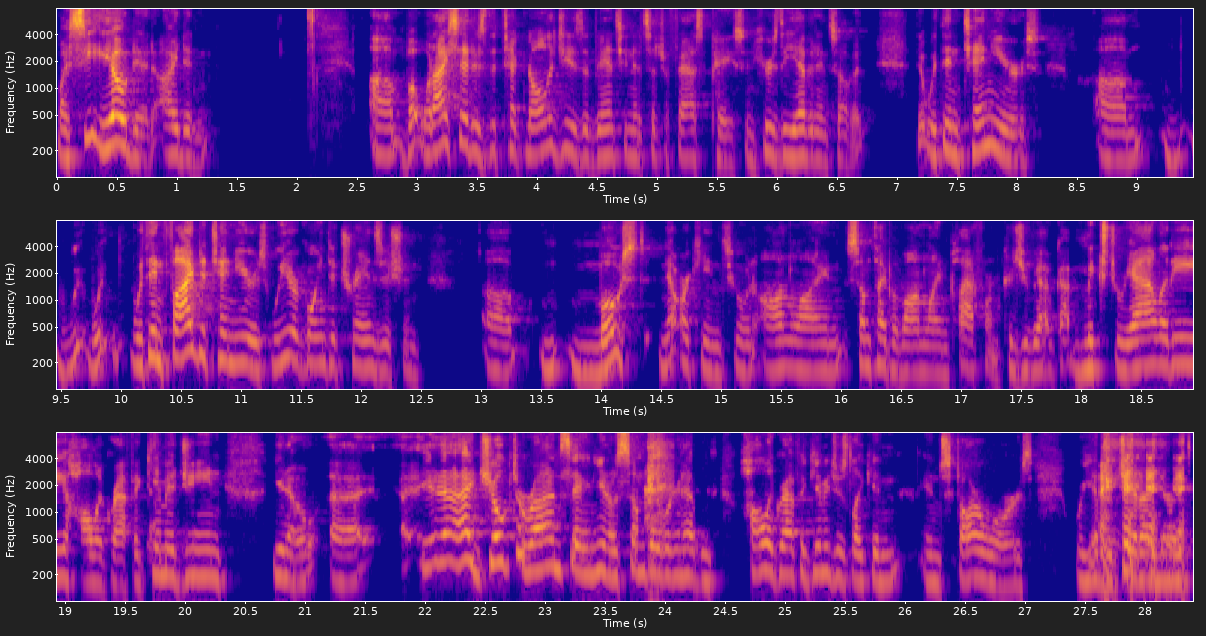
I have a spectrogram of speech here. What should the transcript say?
My CEO did. I didn't. Um, but what I said is the technology is advancing at such a fast pace, and here's the evidence of it: that within 10 years, um, w- w- within five to 10 years, we are going to transition uh, most networking to an online, some type of online platform because you've got, got, mixed reality, holographic imaging. You know, uh, you know, I joked around saying, you know, someday we're going to have these holographic images like in in Star Wars, where you have the Jedi Knights.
